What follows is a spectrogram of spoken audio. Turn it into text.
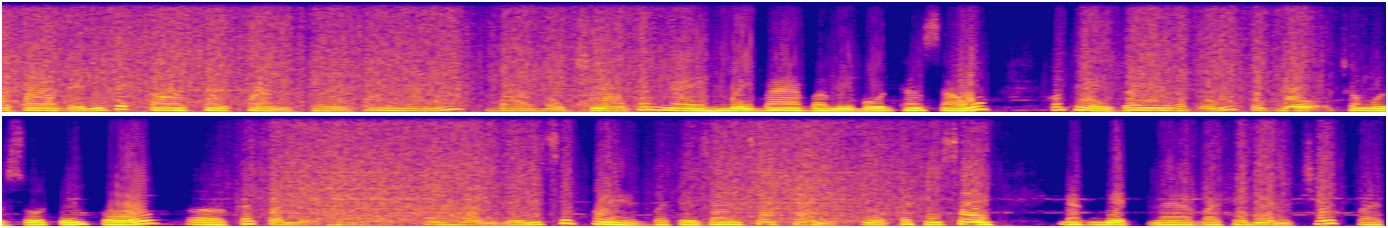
Bata đến rất to trong khoảng thời gian ngắn vào buổi chiều các ngày 13 và 14 tháng 6 có thể gây ngập úng cục bộ cho một số tuyến phố ở các quận nội thành, ảnh hưởng đến sức khỏe và thời gian di chuyển của các thí sinh, đặc biệt là vào thời điểm trước và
